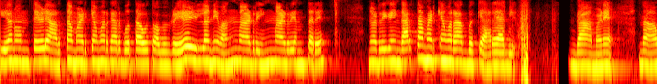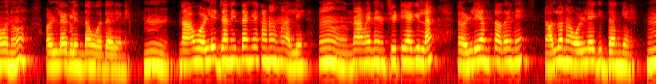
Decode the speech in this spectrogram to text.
ಏನು ಅಂತೇಳಿ ಅರ್ಥ ಮಾಡ್ಕೊಂಬರ್ಗಾರ ಗೊತ್ತಾಗುತ್ತೆ ಒಬ್ಬೊಬ್ರೆ "ಏ, ಇಲ್ಲ ನೀವು ಹಂಗ್ ಮಾಡ್ರಿ ಹಿಂಗೆ ಮಾಡ್ರಿ ಅಂತಾರೆ. ನೋಡ್ರಿ ಈಗ ಹಿಂಗೆ ಅರ್ಥ ಮಾಡ್ಕೊಂಬರ ಆಗ್ಬೇಕು ಯಾರೇ ಆಗಲಿ. ಮನೆ ನಾವು ಹಳ್ಳಿಗಳಿಂದ ಓದಾರೇನೆ. ಹ್ಞೂ ನಾವು ಹಳ್ಳಿ ಜನ ಇದ್ದಂಗೆ ಕಣಮ್ಮ ಅಲ್ಲಿ. ಹ್ಞೂ ನಾವೇನೇನು ಸಿಟಿ ಆಗಿಲ್ಲ. ಹಳ್ಳಿ ಅಂತ ಅದೇನೆ. ಅಲ್ಲ ನಾವು ಒಳ್ಳೆಗಿದ್ದಂಗೆ ಹ್ಞೂ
